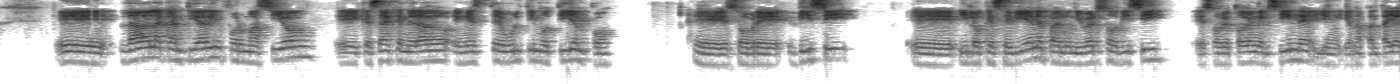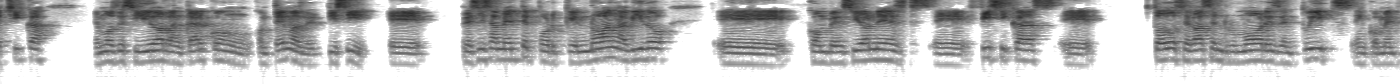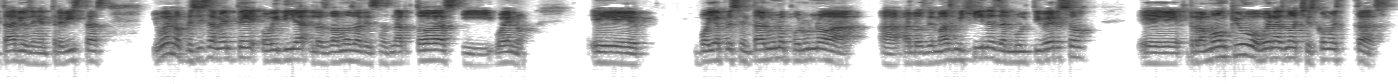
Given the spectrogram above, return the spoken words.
Eh, dada la cantidad de información eh, que se ha generado en este último tiempo eh, sobre DC y lo que se viene para el universo DC, sobre todo en el cine y en, la pantalla chica, hemos decidido arrancar con, con temas de DC, precisamente porque no han habido eh, convenciones eh, físicas, eh, todo se basa en rumores, en tweets, en comentarios, en entrevistas. Y bueno, precisamente hoy día las vamos a desasnar todas y bueno, voy a presentar uno por uno a, los demás mijines del multiverso. Ramón, ¿qué hubo? Buenas noches, ¿cómo estás?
